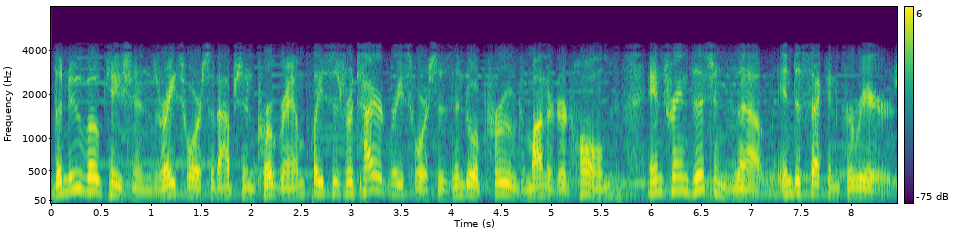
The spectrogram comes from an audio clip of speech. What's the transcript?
The New Vocations Racehorse Adoption Program places retired racehorses into approved monitored homes and transitions them into second careers.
